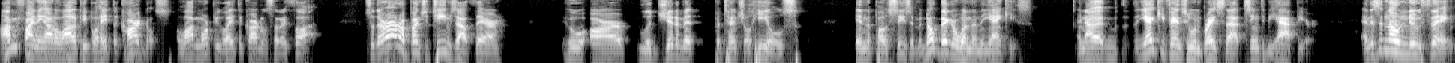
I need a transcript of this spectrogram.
I'm finding out a lot of people hate the Cardinals. A lot more people hate the Cardinals than I thought. So there are a bunch of teams out there who are legitimate potential heels in the postseason, but no bigger one than the Yankees. And now the Yankee fans who embrace that seem to be happier. And this is no new thing.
